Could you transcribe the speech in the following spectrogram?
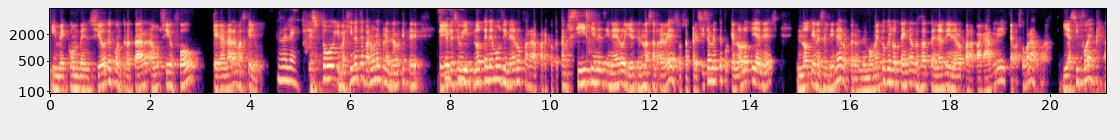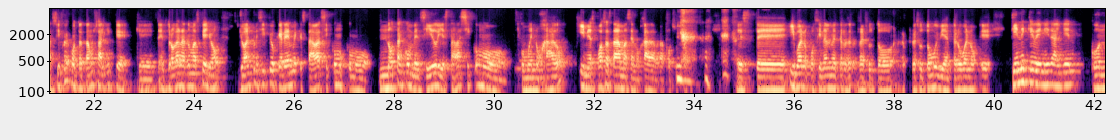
y me convenció de contratar a un CFO que ganara más que yo. Vale. Esto, imagínate para un emprendedor que te, que yo le decía, oye, no tenemos dinero para, para contratar. Sí tienes dinero y es, más al revés. O sea, precisamente porque no lo tienes, no tienes el dinero, pero en el momento que lo tengas vas a tener dinero para pagarle y te va a sobrar. Y así fue, así fue. Contratamos a alguien que, que entró ganando más que yo. Yo al principio, créeme que estaba así como, como no tan convencido y estaba así como, como enojado y mi esposa estaba más enojada, ¿verdad? Por este, y bueno, pues finalmente resultó, resultó muy bien, pero bueno, eh, tiene que venir alguien con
